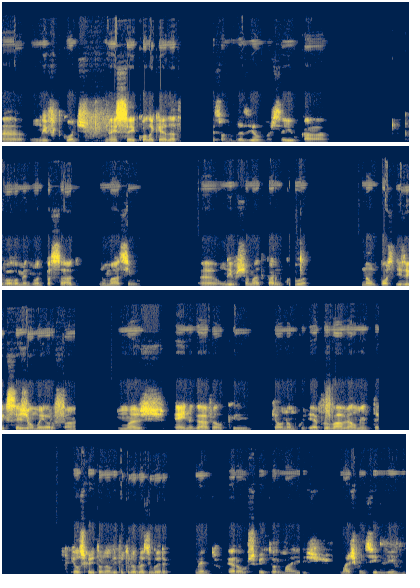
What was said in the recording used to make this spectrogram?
ah, um livro de contos, nem sei qual é que é a data de publicação do Brasil, mas saiu cá provavelmente no ano passado, no máximo. Ah, um livro chamado Carne Crua. Não posso dizer que seja o maior fã, mas é inegável que, que é um nome. É provavelmente aquele escritor na literatura brasileira que momento era o escritor mais, mais conhecido vivo.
